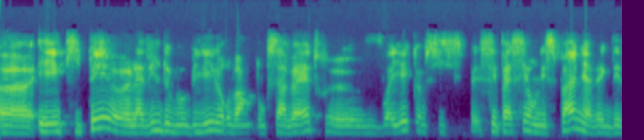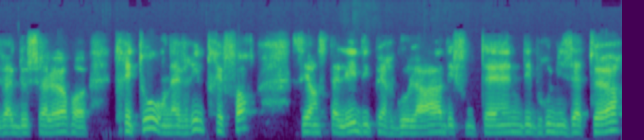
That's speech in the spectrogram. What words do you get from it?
et équiper la ville de mobilier urbain. Donc ça va être, vous voyez, comme si c'est passé en Espagne avec des vagues de chaleur très tôt, en avril, très fort, c'est installer des pergolas, des fontaines, des brumisateurs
